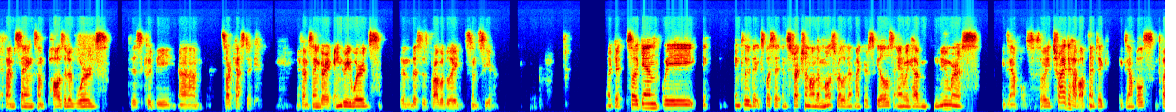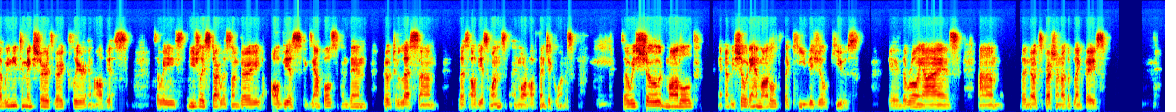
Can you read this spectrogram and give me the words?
if I'm saying some positive words, this could be um, sarcastic. If I'm saying very angry words, then this is probably sincere. Okay, so again, we include the explicit instruction on the most relevant micro skills, and we have numerous examples. So we try to have authentic examples, but we need to make sure it's very clear and obvious. So we usually start with some very obvious examples and then go to less, um, less obvious ones and more authentic ones. So we showed modeled, uh, we showed and modeled the key visual cues. Okay, the rolling eyes, um, the no expression or the blank face,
